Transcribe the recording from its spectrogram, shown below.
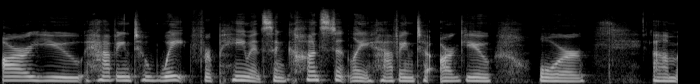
Are you having to wait for payments and constantly having to argue or um,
